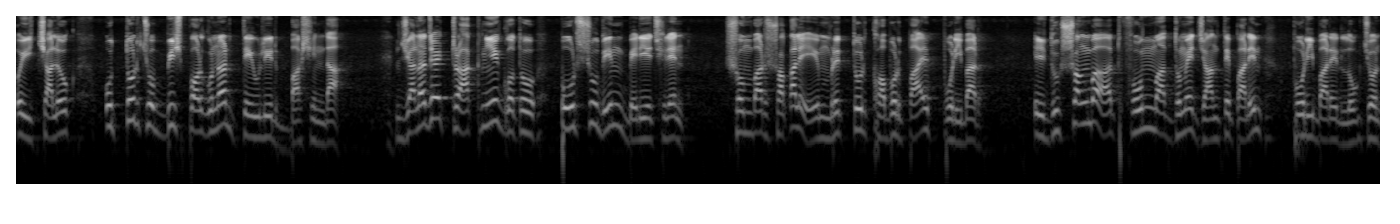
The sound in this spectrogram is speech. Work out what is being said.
ওই চালক উত্তর চব্বিশ পরগনার দেউলির বাসিন্দা। জানা যায়, ট্রাক নিয়ে গত পরশু দিন বেরিয়েছিলেন। সোমবার সকালে মৃত্যুর খবর পায় পরিবার। এই দুঃসংবাদ ফোন মাধ্যমে জানতে পারেন পরিবারের লোকজন।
